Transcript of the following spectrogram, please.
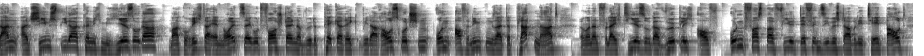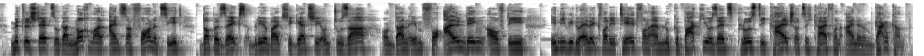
Dann als Schienenspieler könnte ich mir hier sogar Marco Richter erneut sehr gut vorstellen. Dann würde Pekarik wieder rausrutschen und auf der linken Seite Plattenhardt. Wenn man dann vielleicht hier sogar wirklich auf unfassbar viel defensive Stabilität baut, Mittelstädt sogar nochmal eins nach vorne zieht, Doppel 6, bliebe bei Chigechi und Toussaint und dann eben vor allen Dingen auf die individuelle Qualität von einem Luke Bacchio setzt, plus die Keilschotzigkeit von einem Gangkampf.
